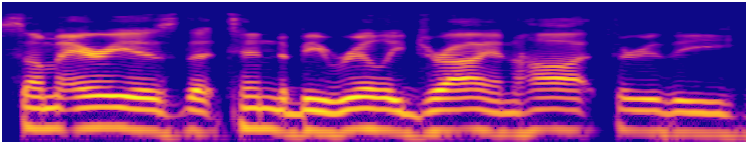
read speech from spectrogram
Some areas that tend to be really dry and hot through the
